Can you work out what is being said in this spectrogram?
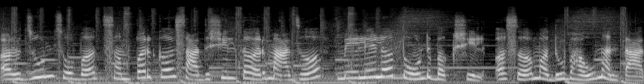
अर्जुन सोबत संपर्क साधशील तर माझं मेलेलं तोंड बघशील असं मधुभाऊ म्हणतात.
